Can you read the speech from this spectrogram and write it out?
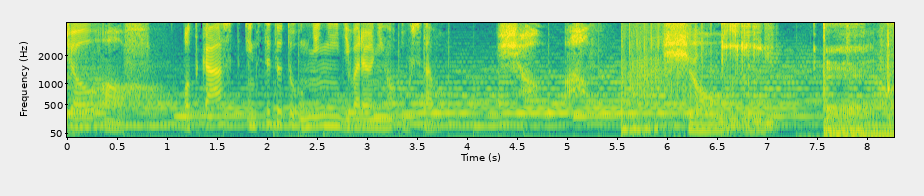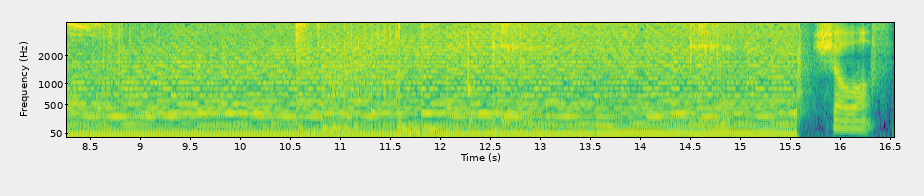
Show off. Podcast Institutu umění divadelního ústavu. Show off. Show Show off.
